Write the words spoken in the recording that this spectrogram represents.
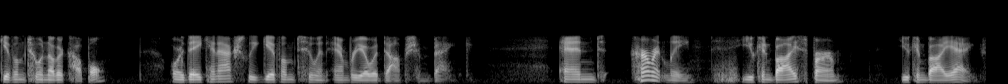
give them to another couple, or they can actually give them to an embryo adoption bank. And currently, you can buy sperm, you can buy eggs,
